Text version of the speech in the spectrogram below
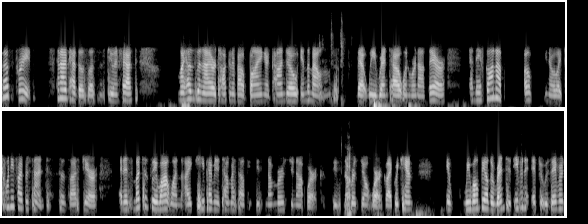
That's great. And I've had those lessons too. In fact, my husband and I are talking about buying a condo in the mountains that we rent out when we're not there, and they've gone up, up you know, like 25% since last year. And as much as we want one, I keep having to tell myself these numbers do not work. These numbers yep. don't work. Like we can't, if we won't be able to rent it, even if it was every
